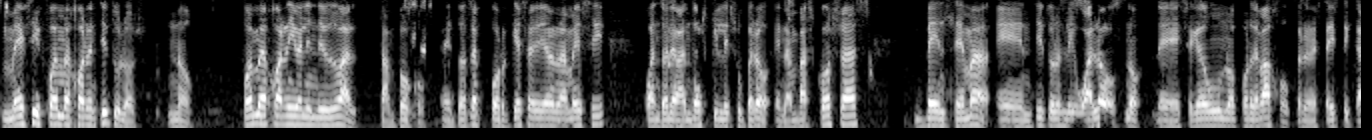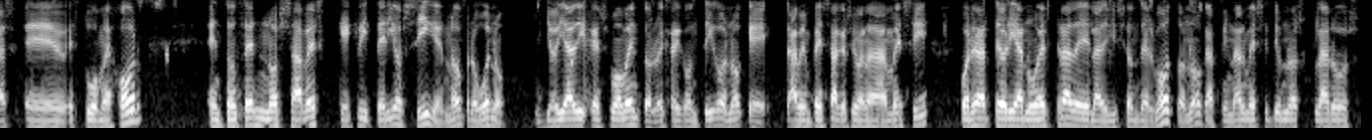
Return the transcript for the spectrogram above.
¿Messi fue mejor en títulos? No. ¿Fue mejor a nivel individual? Tampoco. Entonces, ¿por qué se dieron a Messi cuando Lewandowski le superó en ambas cosas? Benzema en títulos le igualó, no, se quedó uno por debajo, pero en estadísticas eh, estuvo mejor. Entonces no sabes qué criterios siguen, ¿no? Pero bueno, yo ya dije en su momento, lo dije ahí contigo, ¿no? Que también pensaba que se iban a dar a Messi por esa teoría nuestra de la división del voto, ¿no? Que al final Messi tiene unos claros,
